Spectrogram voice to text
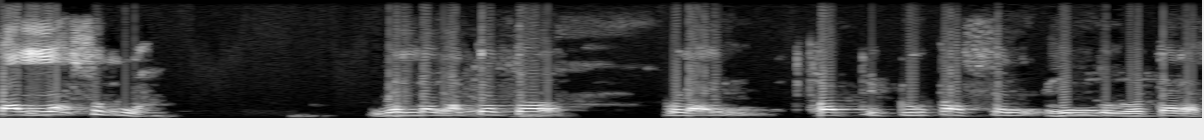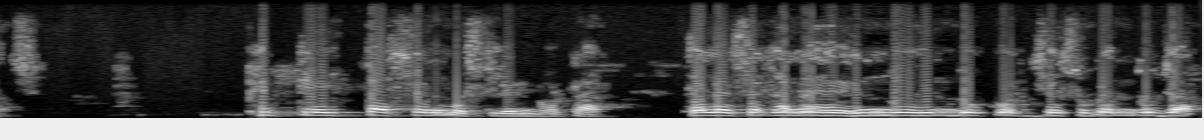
পাল্লা শুকনা। বেলডাঙ্গাতে তো প্রায় forty two percent Hindu voter আছে fifty eight percent Muslim voter. তাহলে সেখানে হিন্দু হিন্দু করছে শুভেন্দু যাক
